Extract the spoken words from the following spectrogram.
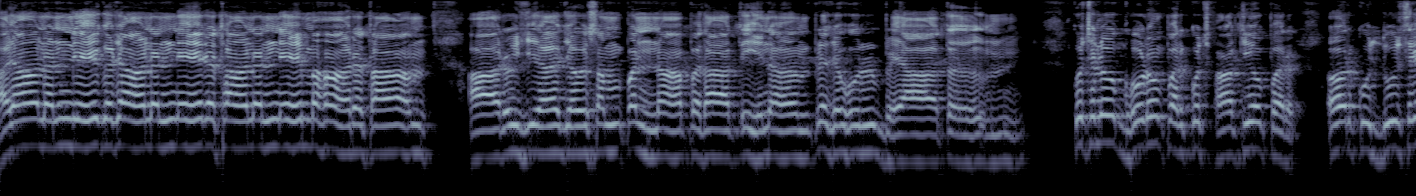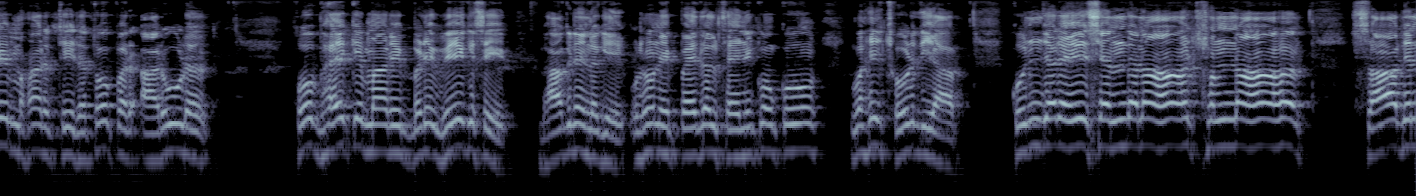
हयान्ये गजान्ये रथान्ये महारथा। आरुह्य जव संपन्ना पदातीन प्रजहुर्भयात। कुछ लोग घोड़ों पर, कुछ हाथियों पर और कुछ दूसरे महारथी रथों पर आरूढ़ हो भय के मारे बड़े वेग से भागने लगे। उन्होंने पैदल सैनिकों को वहीं छोड़ दिया। कुंजर स्यंदना क्षुन्ना साधिन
